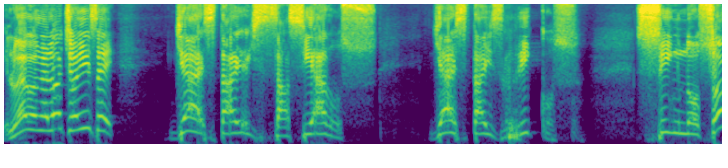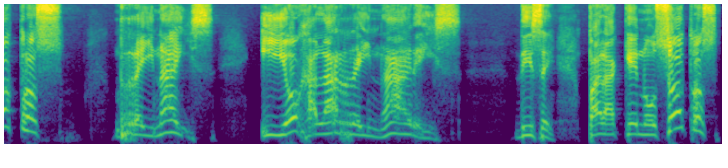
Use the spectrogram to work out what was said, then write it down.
Y luego en el 8 dice, ya estáis saciados, ya estáis ricos. Sin nosotros reináis y ojalá reinaréis. Dice, para que nosotros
